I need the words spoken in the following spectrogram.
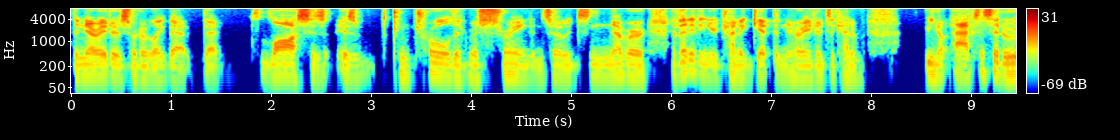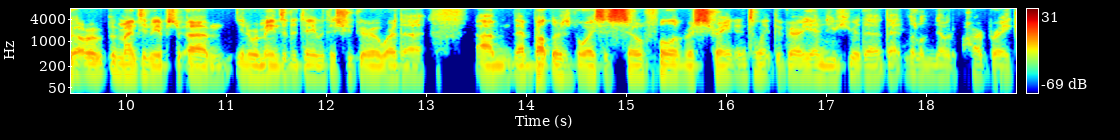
the narrator is sort of like that that loss is is controlled and restrained and so it's never if anything you're trying to get the narrator to kind of you know access it or, reminds me of um you know remains of the day with ishiguro where the um that butler's voice is so full of restraint until like the very end you hear the that little note of heartbreak.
